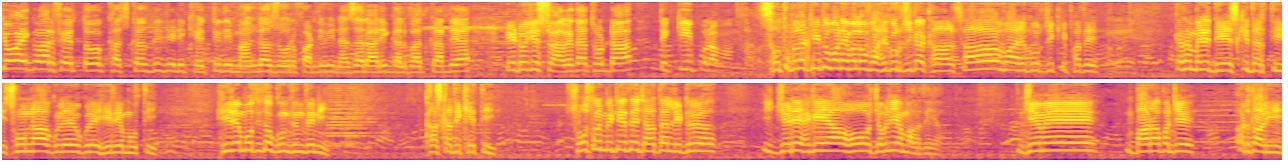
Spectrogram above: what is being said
ਕਿਉਂ ਇੱਕ ਵਾਰ ਫਿਰ ਤੋਂ ਖਸਖਸ ਦੀ ਜਿਹੜੀ ਖੇਤੀ ਦੀ ਮੰਗ ਆ, ਜ਼ੋਰ ਫੜਦੀ ਹੋਈ ਨਜ਼ਰ ਆ ਰਹੀ, ਗੱਲਬਾਤ ਕਰਦੇ ਆ। ਟੀਟੂ ਜੀ, ਸਵਾਗਤ ਹੈ ਤੁਹਾਡਾ ਤੇ ਕੀ ਪੂਰਾ ਮਾਮਲਾ? ਸਭ ਤੋਂ ਪਹਿਲਾਂ ਟੀਟੂ ਬਣੇ ਵੱਲੋਂ ਵਾਹਿਗੁਰੂ ਜੀ ਕਾ ਖਾਲਸਾ, ਵਾਹਿਗੁਰੂ ਜੀ ਕੀ ਫਤਿਹ। ਕਹਿੰਦਾ, ਮੇਰੇ ਦੇਸ਼ ਕੀ ਧਰਤੀ, ਸੋਨਾ, ਉਗਲੇ ਉਗਲੇ ਹੀਰੇ, ਮੋਤੀ। ਹੀਰੇ, ਮੋਤੀ ਤਾਂ ਗੁੰਮ ਦਿੰਦੇ ਨਹੀਂ, ਖਸਖਸ ਦੀ ਖੇਤੀ। ਸੋਸ਼ਲ ਮੀਡੀਆ ਤੇ ਜ਼ਿਆਦਾਤਰ ਲੀਡਰ ਜਿਹੜੇ ਹੈਗੇ ਆ, ਉਹ ਜਬਲੀਆਂ ਮਾਰਦੇ ਆ। ਜਿਵੇਂ 12 ਪੰਜੇ 48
